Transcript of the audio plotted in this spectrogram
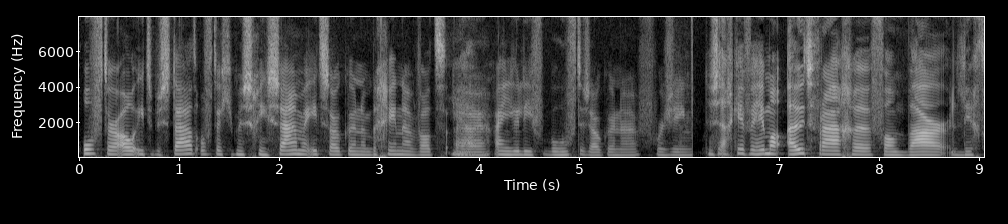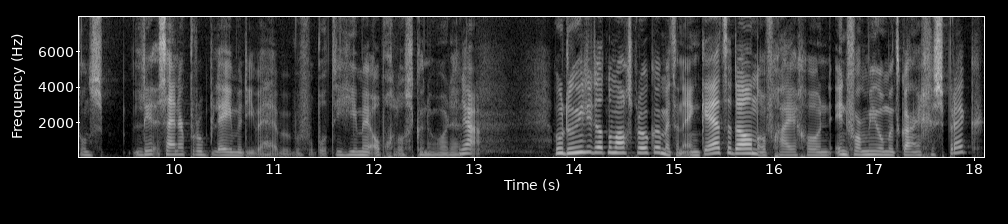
Of er al iets bestaat, of dat je misschien samen iets zou kunnen beginnen wat ja. uh, aan jullie behoeften zou kunnen voorzien. Dus eigenlijk even helemaal uitvragen van waar ligt ons, zijn er problemen die we hebben bijvoorbeeld, die hiermee opgelost kunnen worden. Ja. Hoe doen jullie dat normaal gesproken? Met een enquête dan? Of ga je gewoon informeel met elkaar in gesprek?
